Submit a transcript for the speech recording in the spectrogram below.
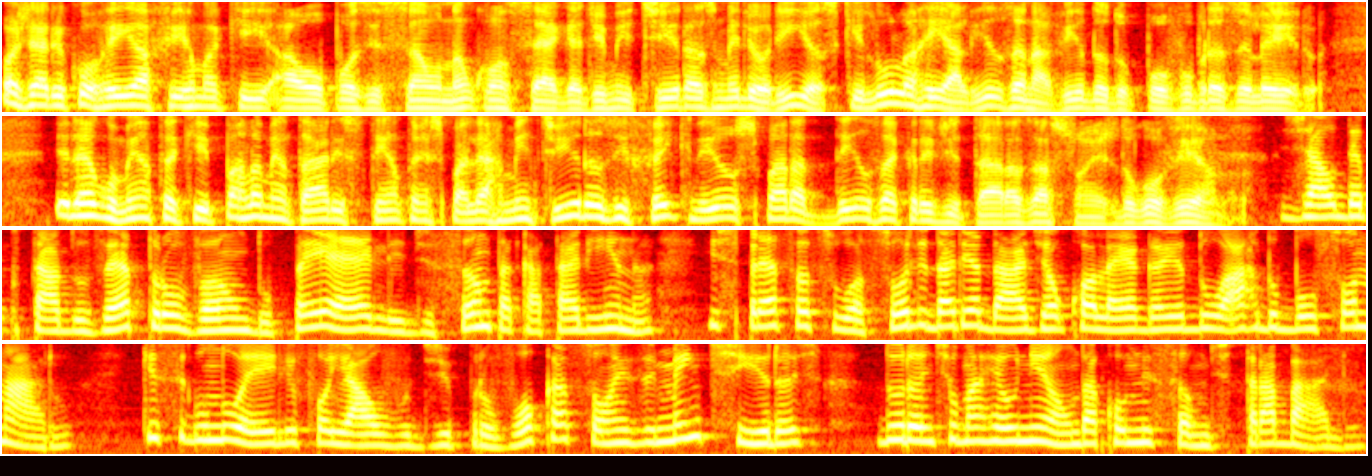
Rogério Correia afirma que a oposição não consegue admitir as melhorias que Lula realiza na vida do povo brasileiro. Ele argumenta que parlamentares tentam espalhar mentiras e fake news para desacreditar as ações do governo. Já o deputado Zé Trovão, do PL de Santa Catarina, expressa sua solidariedade ao colega Eduardo Bolsonaro que, segundo ele, foi alvo de provocações e mentiras durante uma reunião da comissão de trabalho.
